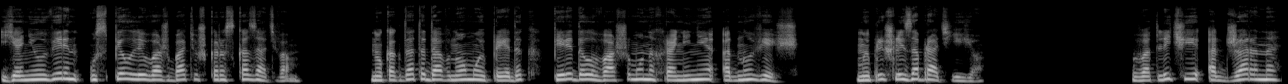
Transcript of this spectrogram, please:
я не уверен, успел ли ваш батюшка рассказать вам. Но когда-то давно мой предок передал вашему на хранение одну вещь. Мы пришли забрать ее. В отличие от Джарена,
